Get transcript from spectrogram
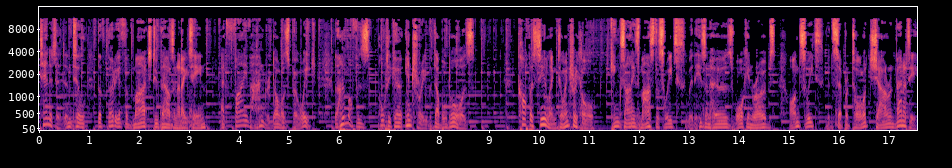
Tenanted until the 30th of March 2018 at $500 per week, the home offers portico entry with double doors, copper ceiling to entry hall, king size master suite with his and hers walk in robes, ensuite with separate toilet, shower, and vanity,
